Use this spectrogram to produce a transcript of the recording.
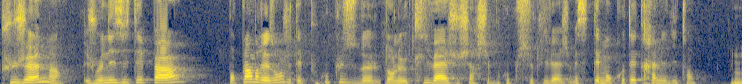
plus jeune, je n'hésitais pas pour plein de raisons, j'étais beaucoup plus dans le clivage, je cherchais beaucoup plus le clivage, mais c'était mon côté très militant. Mm.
